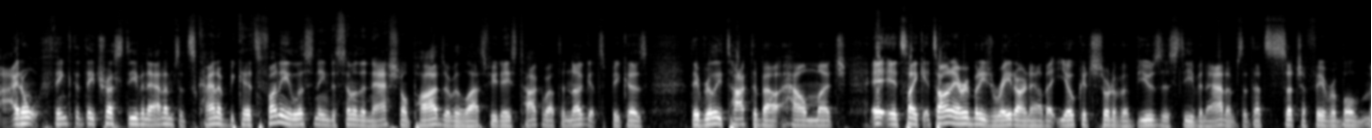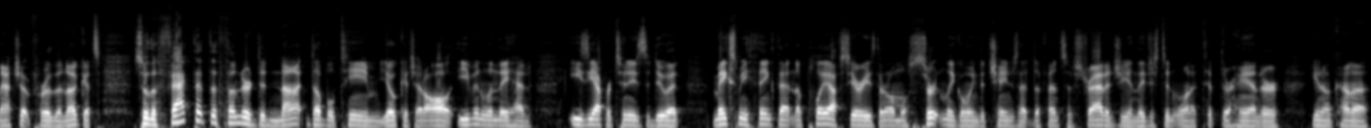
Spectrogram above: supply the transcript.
I don't think that they trust Steven Adams. It's kind of because it's funny listening to some of the national pods over the last few days talk about the Nuggets because they've really talked about how much it, it's like it's on everybody's radar now that Jokic sort of abuses Steven Adams. That that's such a favorable matchup for the Nuggets. So the fact that the Thunder did not double team Jokic at all, even when they had easy opportunities to do it, makes me think that in a playoff series, they're almost certainly going to change that defensive strategy, and they just didn't want to tip their hand or you know kind of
